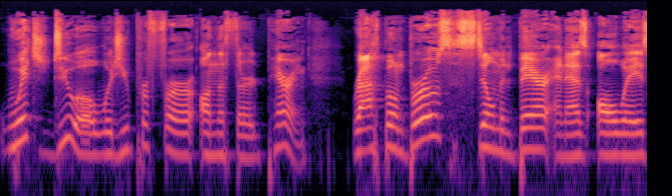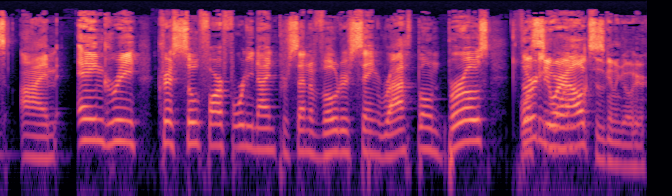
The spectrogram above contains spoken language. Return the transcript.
Which duo would you prefer on the third pairing? Rathbone Burroughs, Stillman Bear, and as always, I'm angry. Chris, so far, 49% of voters saying Rathbone Burroughs. Let's see where Alex is going to go here.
